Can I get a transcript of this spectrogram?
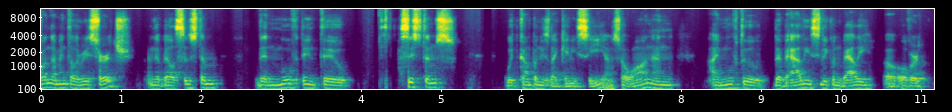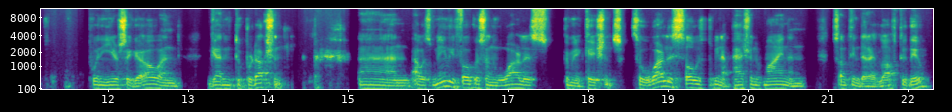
fundamental research in the Bell system, then moved into systems with companies like NEC and so on. And I moved to the Valley, Silicon Valley, uh, over 20 years ago and got into production. And I was mainly focused on wireless communications. So wireless has always been a passion of mine and something that I love to do.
